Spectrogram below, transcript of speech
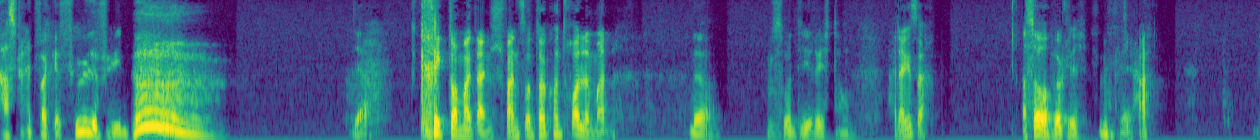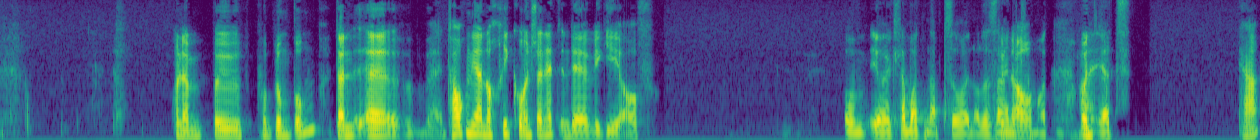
Hast du etwa Gefühle für ihn? Ja, Krieg doch mal deinen Schwanz unter Kontrolle, Mann. ja, so die Richtung. Hat er gesagt. Ach so, wirklich. Okay. Ja. Und dann blum bum, dann äh, tauchen ja noch Rico und Janette in der WG auf. Um ihre Klamotten abzuholen oder seine Genau. Klamotten. Und- er, Ja,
